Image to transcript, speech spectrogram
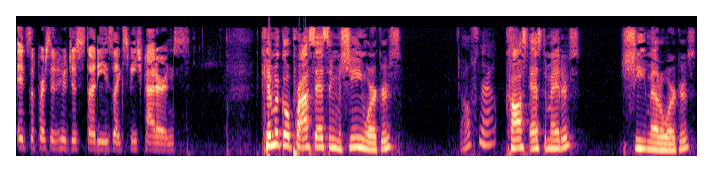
it's a person who just studies like speech patterns. chemical processing machine workers, Oh snap. cost estimators, sheet metal workers,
